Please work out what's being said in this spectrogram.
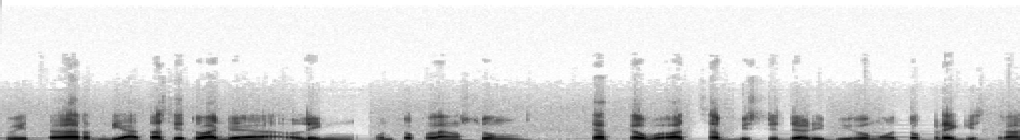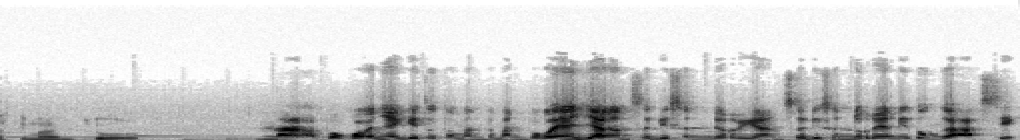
Twitter, di atas itu ada link untuk langsung chat ke WhatsApp bisnis dari Bihome untuk registrasi mancur. Nah, pokoknya gitu teman-teman. Pokoknya jangan sedih sendirian. Sedih sendirian itu nggak asik.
